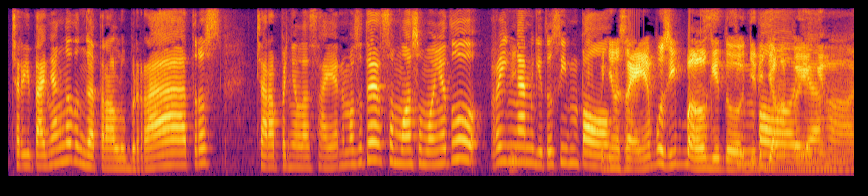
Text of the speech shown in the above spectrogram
Ceritanya nggak nggak terlalu berat, terus cara penyelesaian maksudnya semua semuanya tuh ringan gitu simple penyelesaiannya pun simple gitu simple, jadi jangan bayangin ya, uh,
